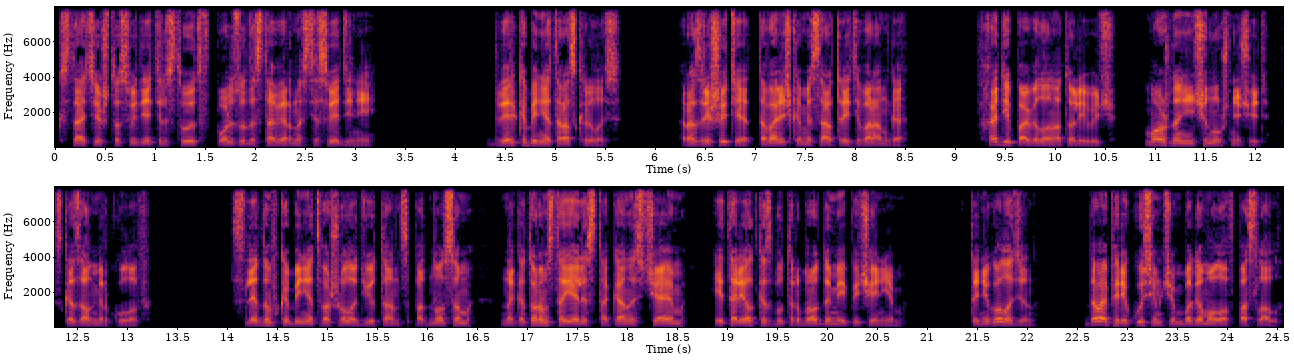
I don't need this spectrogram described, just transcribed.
кстати, что свидетельствует в пользу достоверности сведений. Дверь кабинета раскрылась. «Разрешите, товарищ комиссар третьего ранга?» «Входи, Павел Анатольевич. Можно не чинушничать», — сказал Меркулов. Следом в кабинет вошел адъютант с подносом, на котором стояли стаканы с чаем и тарелка с бутербродами и печеньем. «Ты не голоден? Давай перекусим, чем Богомолов послал».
